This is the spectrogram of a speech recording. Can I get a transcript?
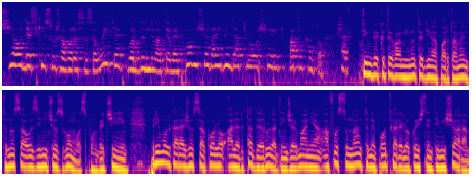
și au deschis ușa fără să se uite, vorbind la telefon și era imediat eu și atacat-o. Timp de câteva minute din apartament nu s-a auzit nicio zgomot, spun vecinii. Primul care a ajuns acolo, alertat de ruda din Germania, a fost un alt nepot care locuiește în Timișoara.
